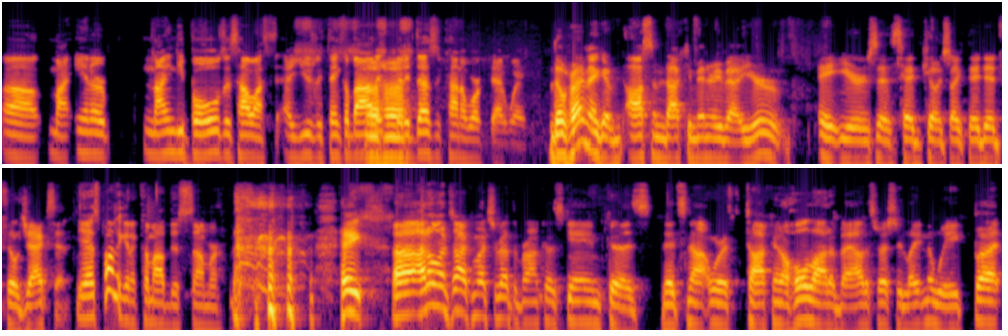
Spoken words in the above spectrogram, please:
uh, my inner ninety bulls is how I, th- I usually think about Uh-huh. it, but it doesn't kind of work that way. They'll probably make an awesome documentary about your eight years as head coach, like they did Phil Jackson. Yeah, it's probably going to come out this summer. hey, uh, I don't want to talk much about the Broncos game because it's not worth talking a whole lot about, especially late in the week. But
